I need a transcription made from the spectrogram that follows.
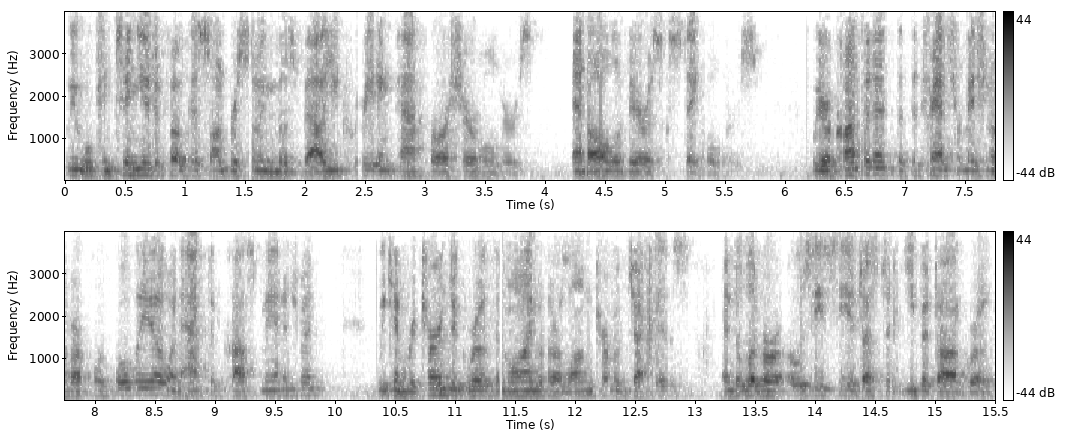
we will continue to focus on pursuing the most value-creating path for our shareholders and all of Verisk's stakeholders. We are confident that the transformation of our portfolio and active cost management, we can return to growth in line with our long-term objectives and deliver OCC adjusted EBITDA growth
